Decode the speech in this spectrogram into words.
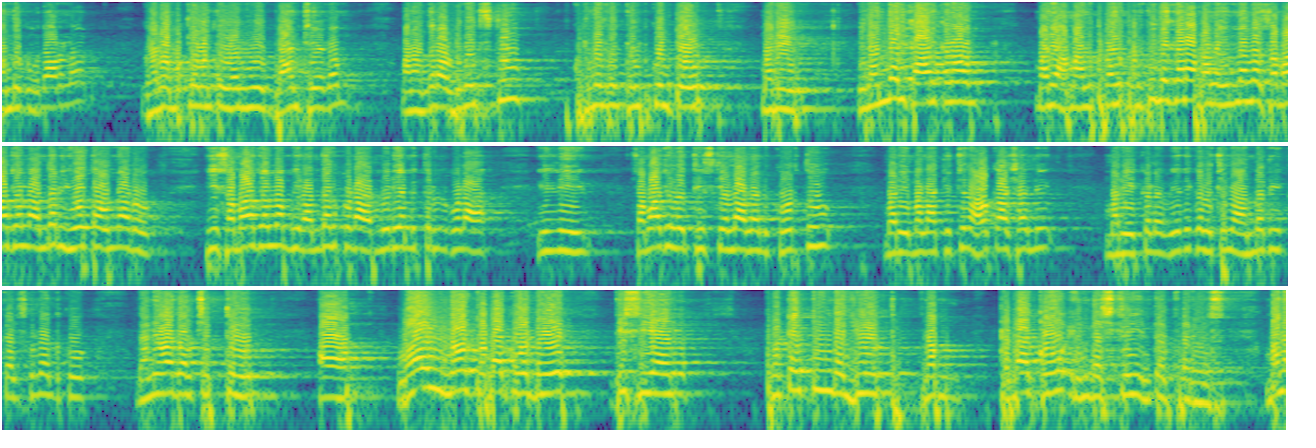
అందుకు ఉదాహరణ. గౌరవ ముఖ్యమంత్రి గారు బ్యాన్ చేయడం మనందరం అభినందిస్తూ కృతజ్ఞతలు తెలుపుకుంటూ మరి ఇదందరి కార్యక్రమం మరి మన ప్రతి దగ్గర మన ఇళ్ళలో సమాజంలో అందరూ యువత ఉన్నారు. ఈ సమాజంలో మీరందరూ కూడా మీడియా మిత్రులు కూడా వీళ్ళని సమాజంలో తీసుకెళ్ళాలని కోరుతూ మరి మనకు ఇచ్చిన అవకాశాన్ని మరి ఇక్కడ వేదికలు వచ్చిన అందరికీ కలుసుకున్నందుకు ధన్యవాదాలు చెప్తూ world no tobacco day this year protecting the youth from tobacco industry interference మన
